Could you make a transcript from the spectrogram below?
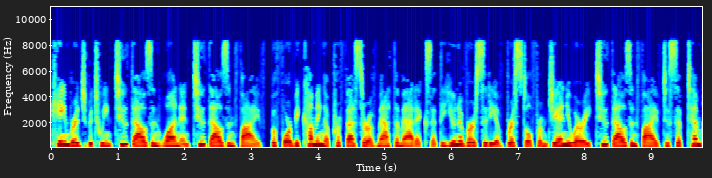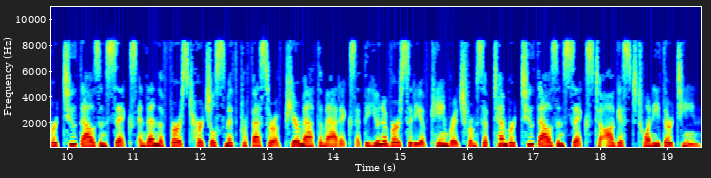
Cambridge between 2001 and 2005, before becoming a professor of mathematics at the University of Bristol from January 2005 to September 2006 and then the first Herchel Smith Professor of Pure Mathematics at the University of Cambridge from September 2006 to August 2013.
